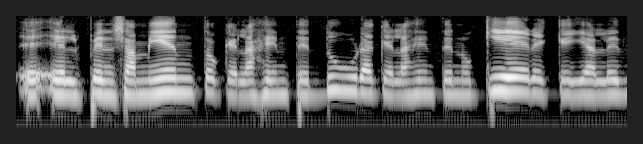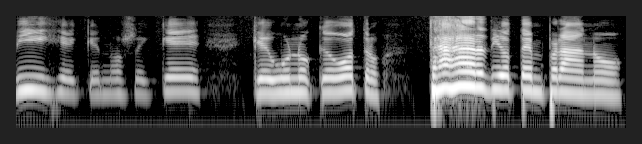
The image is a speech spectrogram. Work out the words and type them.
eh, el pensamiento que la gente dura, que la gente no quiere, que ya le dije, que no sé qué, que uno que otro. Tarde o temprano,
